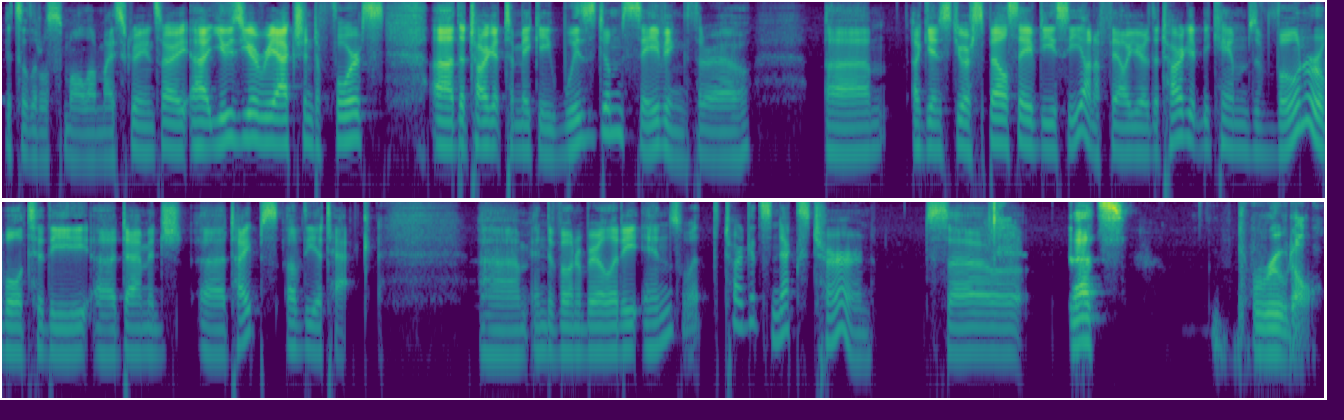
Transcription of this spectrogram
It's a little small on my screen. Sorry. Uh, use your reaction to force uh, the target to make a Wisdom saving throw. Um, against your spell save DC. On a failure, the target becomes vulnerable to the uh, damage uh, types of the attack. Um, and the vulnerability ends with the target's next turn. So That's brutal.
